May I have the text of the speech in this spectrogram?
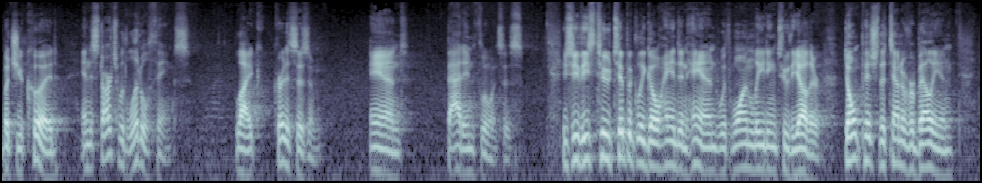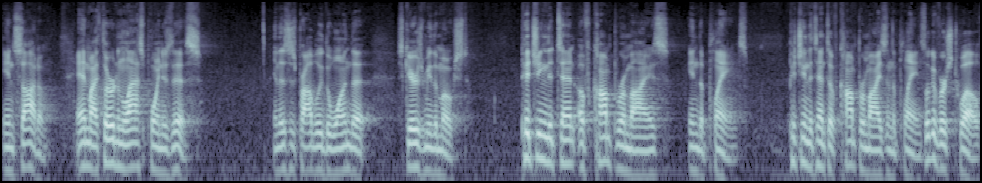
But you could. And it starts with little things like criticism and bad influences. You see, these two typically go hand in hand with one leading to the other. Don't pitch the tent of rebellion in Sodom. And my third and last point is this, and this is probably the one that scares me the most pitching the tent of compromise in the plains. Pitching the tent of compromise in the plains. Look at verse 12.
